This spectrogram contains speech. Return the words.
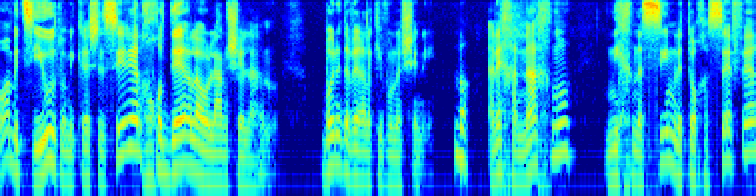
או המציאות, במקרה של סיריאל, חודר לעולם שלנו. בואי נדבר על הכיוון השני. בוא. על איך אנחנו נכנסים לתוך הספר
